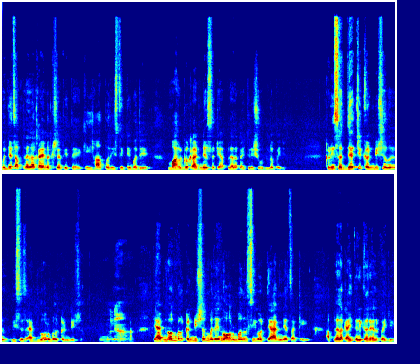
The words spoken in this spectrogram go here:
म्हणजेच आपल्याला काय लक्षात येते की ह्या परिस्थितीमध्ये मार्ग काढण्यासाठी आपल्याला काहीतरी शोधलं पाहिजे. कारण सध्याची कंडिशन आहे दिस इज ॲबनॉर्मल कंडिशन हो ना. त्या ॲबनॉर्मल कंडिशनमध्ये नॉर्मल्सीवरती आणण्यासाठी आपल्याला काहीतरी करायला पाहिजे.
